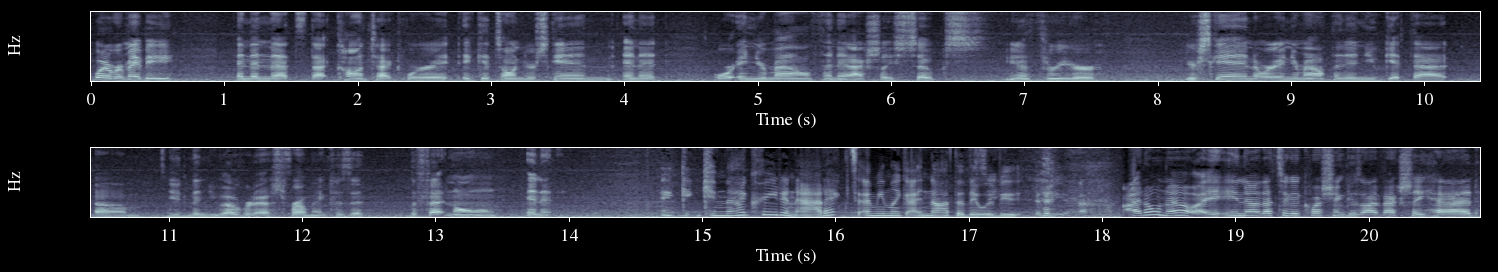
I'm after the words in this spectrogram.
whatever it may be. And then that's that contact where it, it gets on your skin and it, or in your mouth, and it actually soaks, you know, through your your skin or in your mouth, and then you get that, um, you, then you overdose from it because it the fentanyl in it. Can that create an addict? I mean, like, not that they would be. I don't know. I, you know, that's a good question because I've actually had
